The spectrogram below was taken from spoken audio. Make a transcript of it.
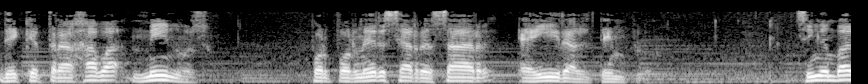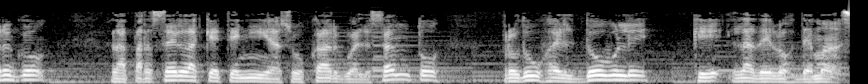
de que trabajaba menos por ponerse a rezar e ir al templo. Sin embargo, la parcela que tenía a su cargo el santo produjo el doble que la de los demás.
